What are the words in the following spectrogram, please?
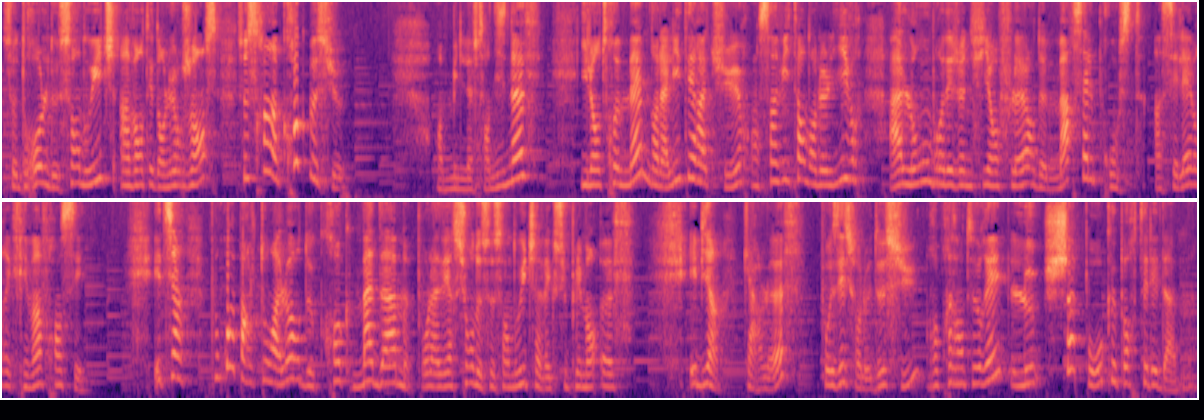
Ce drôle de sandwich inventé dans l'urgence, ce sera un croque-monsieur. En 1919, il entre même dans la littérature en s'invitant dans le livre À l'ombre des jeunes filles en fleurs de Marcel Proust, un célèbre écrivain français. Et tiens, pourquoi parle-t-on alors de croque madame pour la version de ce sandwich avec supplément œuf? Eh bien, car l'œuf, posé sur le dessus, représenterait le chapeau que portaient les dames.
